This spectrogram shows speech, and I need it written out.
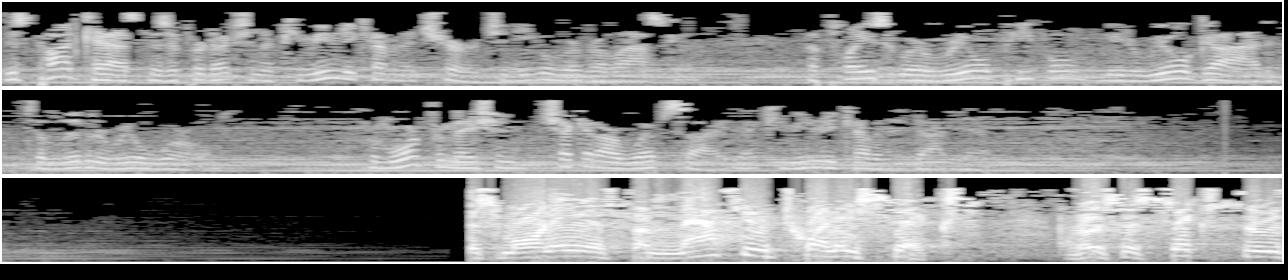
This podcast is a production of Community Covenant Church in Eagle River, Alaska, a place where real people meet a real God to live in a real world. For more information, check out our website at communitycovenant.net. This morning is from Matthew 26, verses 6 through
